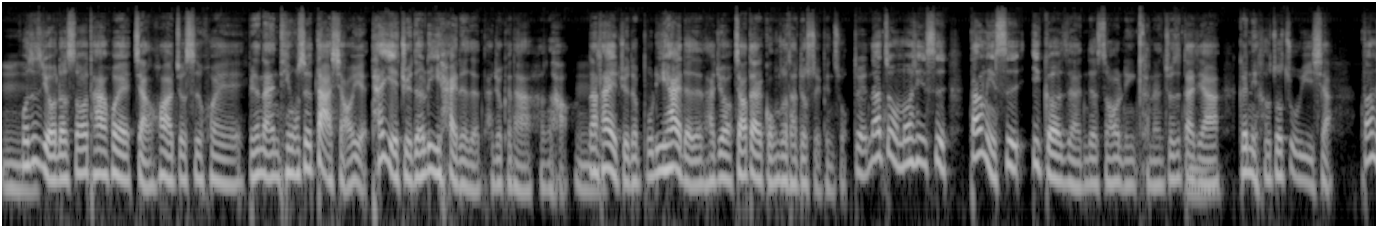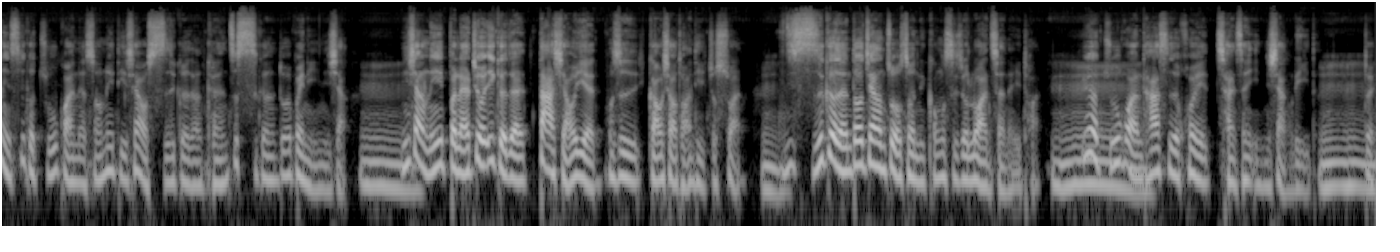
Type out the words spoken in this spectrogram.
嗯，或是有的时候他会讲话就是会比较难听，或是大小眼。他也觉得厉害的人他就跟他很好，那他也觉得不厉害的人他就交代工作他就随便做。对，那这种东西是当你是一个人的时候，你可能就是大家跟你合作注意一下。当你是一个主管的时候，你底下有十个人，可能这十个人都会被你影响。嗯，你想，你本来就一个人大小眼，或是搞小团体就算，嗯，你十个人都这样做的时候，你公司就乱成了一团。嗯，因为主管他是会产生影响力的。嗯，对，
